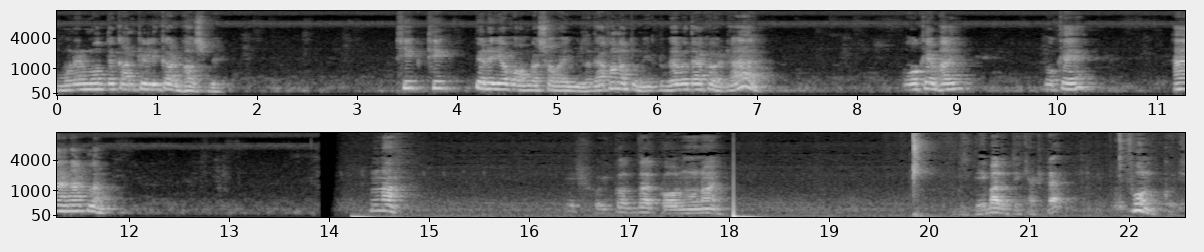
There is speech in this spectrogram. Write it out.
মনের মধ্যে কান্ট্রি লিকার ভাসবে। ঠিক ঠিক পেরে যাব আমরা সবাই মিলে। দেখো না তুমি, একটু ভেবে দেখো এটা হ্যাঁ? ওকে ভাই ওকে হ্যাঁ রাখলাম। না। সৈকতদার কর্ম নয়। দেবারতিকে একটা ফোন করি।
